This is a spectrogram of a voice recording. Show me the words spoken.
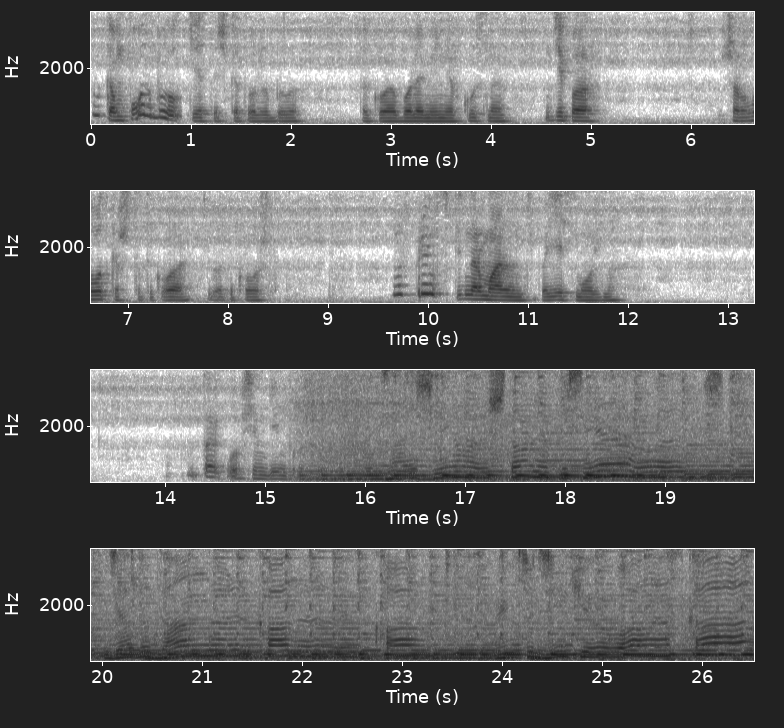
Ну, компот был, тесточка тоже было. Такое более-менее вкусное. Ну, типа, шарлотка, что такое, типа такого что. Ну, в принципе, нормально, типа, есть можно. Ну, так, в общем, день прошел. Что мне приснилось. Где-то там далеко, далеко Видите дикие волны, скалы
